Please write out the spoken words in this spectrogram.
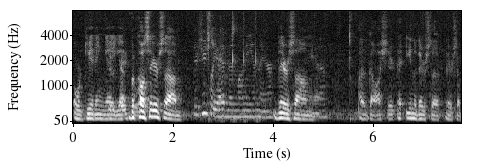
or getting Get a, uh, paid for. because there's, um, There's usually admin money in there, there's, um, yeah. Oh gosh, there, uh, you know, there's a, there's a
